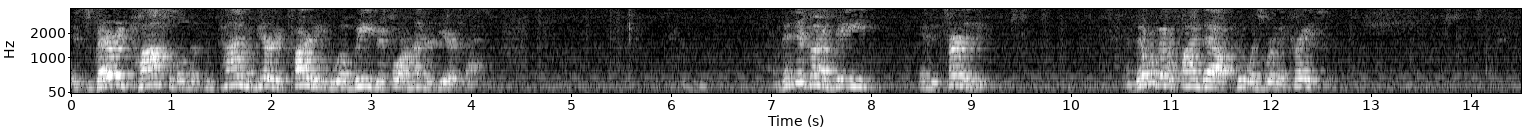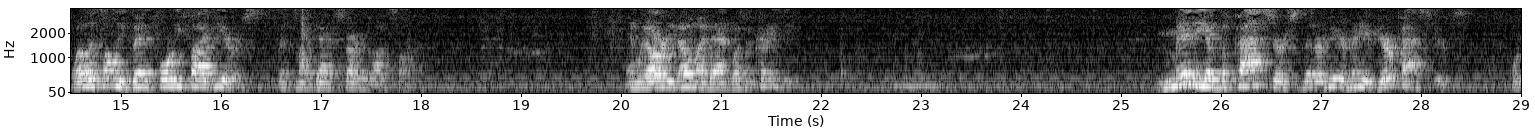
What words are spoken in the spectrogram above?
it's very possible that the time of your departing will be before 100 years passes. And then you're going to be in eternity. And then we're going to find out who was really crazy. Well, it's only been 45 years since my dad started Lot's Farm. And we already know my dad wasn't crazy. Many of the pastors that are here, many of your pastors, were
